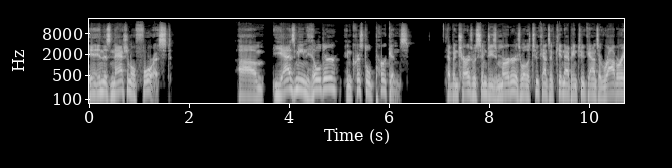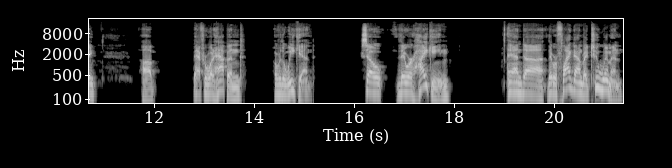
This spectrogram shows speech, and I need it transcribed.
in, in this national forest um, Yasmin Hilder and Crystal Pinkins have been charged with Simjee's murder, as well as two counts of kidnapping, two counts of robbery, uh, after what happened over the weekend. So they were hiking and uh, they were flagged down by two women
